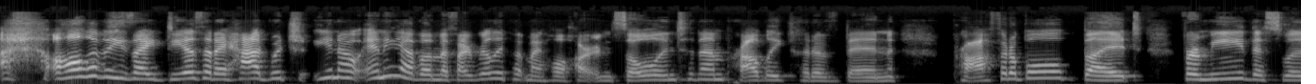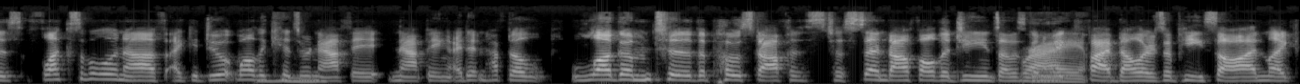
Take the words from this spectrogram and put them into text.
ah, all of these ideas that I had, which, you know, any of them, if I really put my whole heart and soul into them, probably could have been profitable. But for me, this was flexible enough. I could do it while the kids mm-hmm. were nap- napping. I didn't have to lug them to the post office to send off all the jeans I was right. going to make $5 a piece on. Like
